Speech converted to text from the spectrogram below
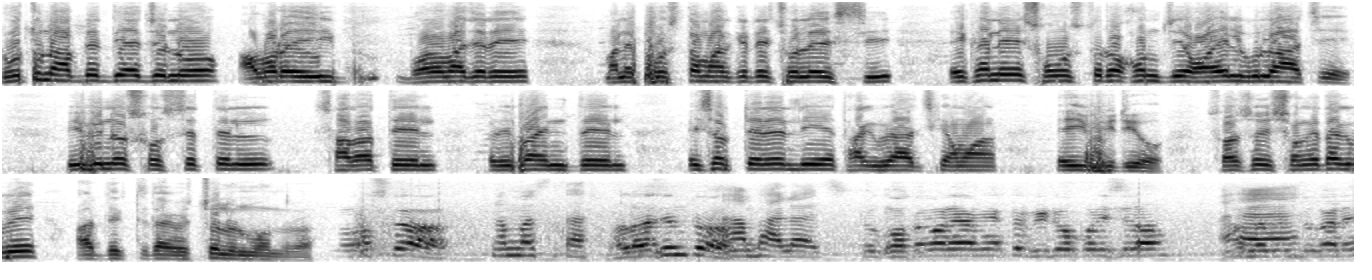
নতুন আপডেট দেওয়ার জন্য আবারও এই বড়বাজারে মানে পোস্তা মার্কেটে চলে এসেছি। এখানে সমস্ত রকম যে অয়েলগুলো আছে, বিভিন্ন সর্ষের তেল সাদা তেল রিফাইন তেল এইসব তেলের নিয়ে থাকবে আজকে আমার এই ভিডিও সরাসরি সঙ্গে থাকবে আর দেখতে থাকবে। চলুন বন্ধুরা। নমস্কার। নমস্কার। ভালো আছেন তো? হ্যাঁ ভালো আছে। তো গতবারে আমি একটা ভিডিও করেছিলাম আপনাদের দোকানে।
